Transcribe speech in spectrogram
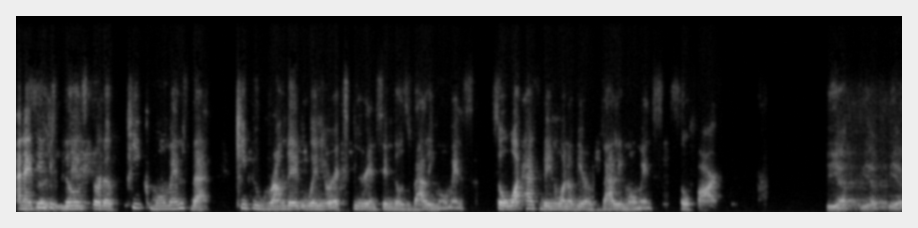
And I think it's those sort of peak moments that keep you grounded when you're experiencing those valley moments. So, what has been one of your valley moments so far? Yeah, yeah, yeah,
